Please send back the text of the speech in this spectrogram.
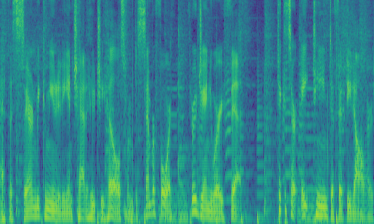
at the Serenbe community in Chattahoochee Hills from December 4th through January 5th. Tickets are 18 to $50.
